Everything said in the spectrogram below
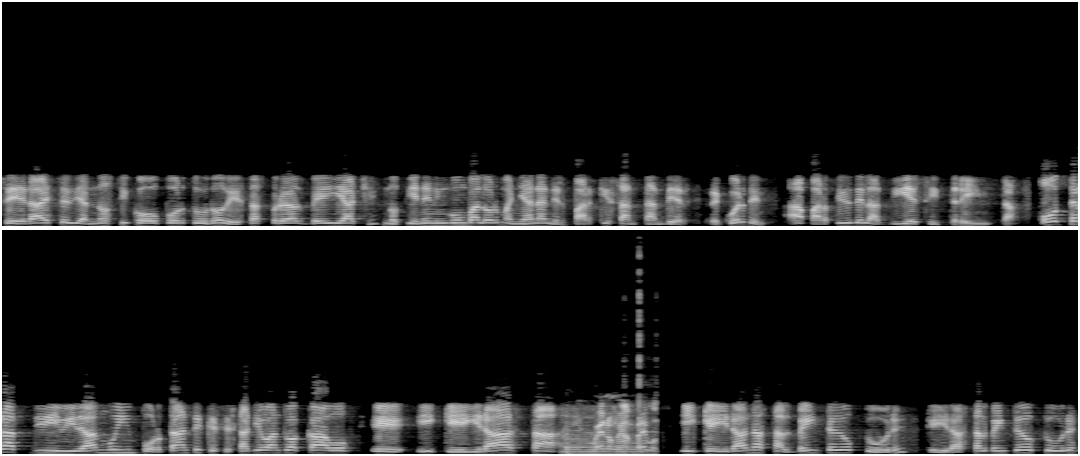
será este diagnóstico oportuno de estas pruebas VIH. No tiene ningún valor mañana en el Parque Santander. Recuerden, a partir de las diez y treinta. Otra actividad muy importante que se está llevando a cabo eh, y que irá hasta bueno me han preguntado y que irán hasta el 20 de octubre, que irá hasta el 20 de octubre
